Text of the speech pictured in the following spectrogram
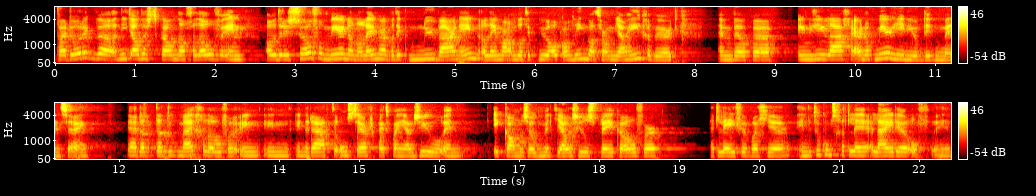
Waardoor ik wel niet anders kan dan geloven in... oh, er is zoveel meer dan alleen maar wat ik nu waarneem. Alleen maar omdat ik nu al kan zien wat er om jou heen gebeurt. En welke energielagen er nog meer hier nu op dit moment zijn. Ja, dat, dat doet mij geloven in, in inderdaad de onsterfelijkheid van jouw ziel. En ik kan dus ook met jouw ziel spreken over het leven wat je in de toekomst gaat le- leiden. Of eh,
